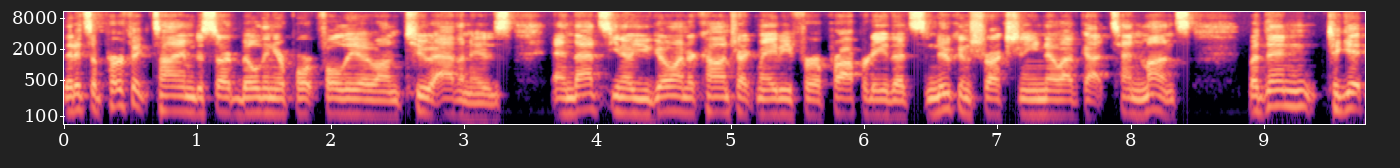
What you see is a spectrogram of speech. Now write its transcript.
that it's a perfect time to start building your portfolio on two avenues, and that's you know you go under contract maybe for a property that's new construction, you know I've got ten months, but then to get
